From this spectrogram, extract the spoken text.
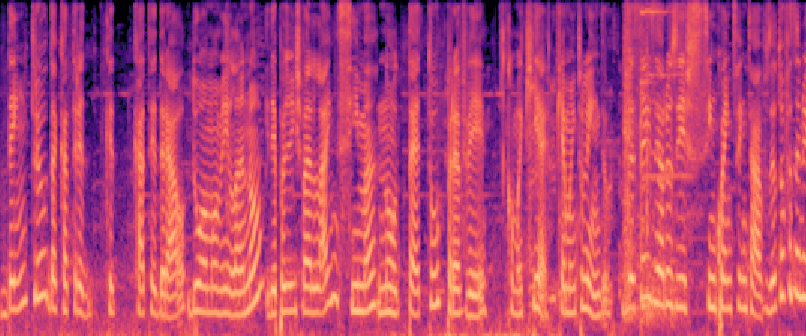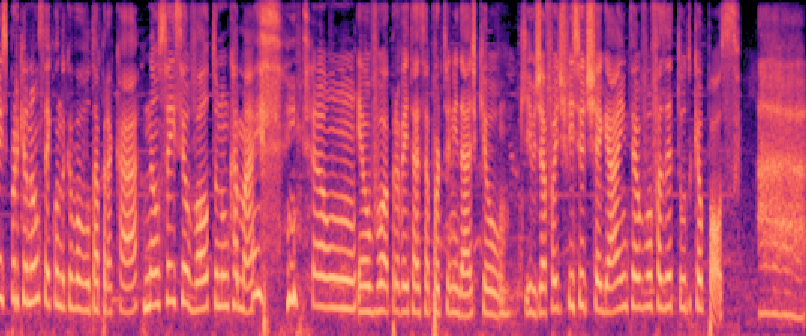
dentro da catedral catedral do Homo Milano e depois a gente vai lá em cima no teto para ver como é que é, que é muito lindo. 16 euros e 50 centavos. Eu tô fazendo isso porque eu não sei quando que eu vou voltar para cá, não sei se eu volto nunca mais, então eu vou aproveitar essa oportunidade que eu que já foi difícil de chegar, então eu vou fazer tudo que eu posso. Ah,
